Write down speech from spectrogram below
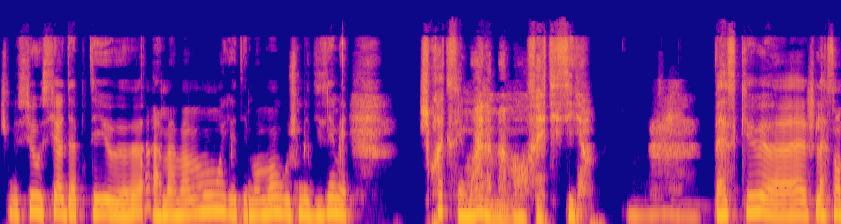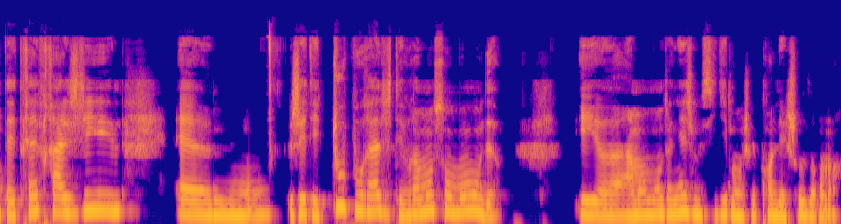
Je me suis aussi adaptée euh, à ma maman. Il y a des moments où je me disais mais je crois que c'est moi la maman en fait ici. Mmh. Parce que je la sentais très fragile, euh, j'étais tout pour elle, j'étais vraiment son monde. Et euh, à un moment donné, je me suis dit bon, je vais prendre les choses en main.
